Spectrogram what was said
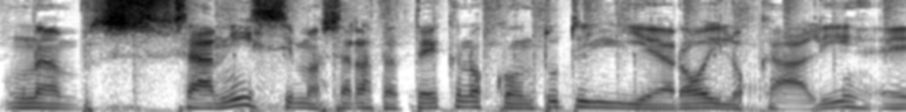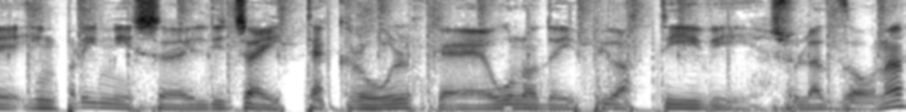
una sanissima serata techno con tutti gli eroi locali in primis il DJ Tech Rule che è uno dei più attivi sulla zona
